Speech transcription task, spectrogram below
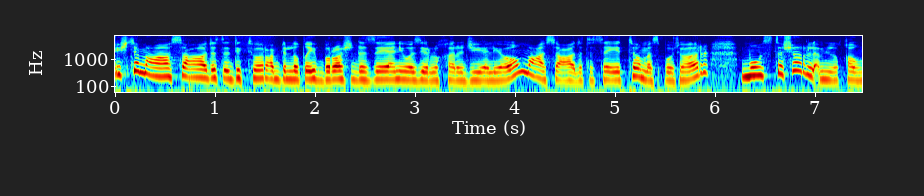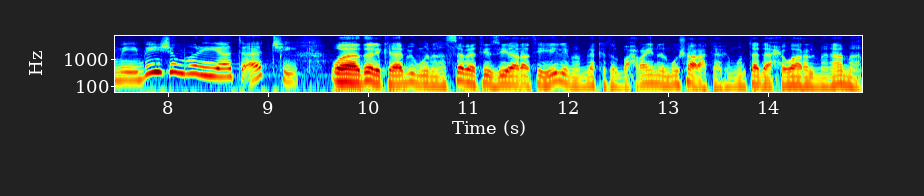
اجتمع سعادة الدكتور عبد اللطيف بن راشد الزياني وزير الخارجية اليوم مع سعادة السيد توماس بوجار مستشار الأمن القومي بجمهورية التشيك وذلك بمناسبة زيارته لمملكة البحرين المشاركة في منتدى حوار المنامة.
